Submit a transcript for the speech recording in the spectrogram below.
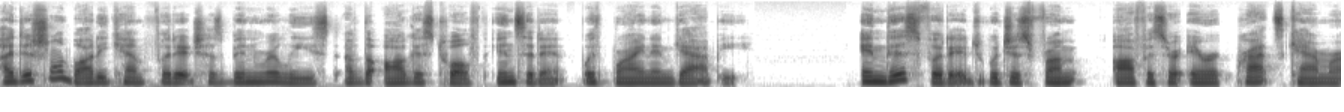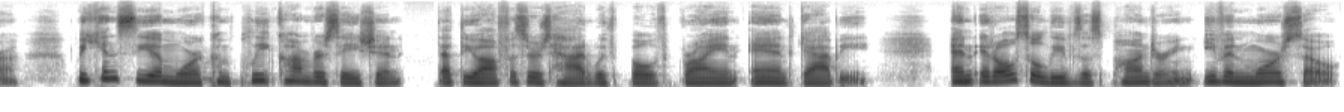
Additional body cam footage has been released of the August 12th incident with Brian and Gabby. In this footage, which is from Officer Eric Pratt's camera, we can see a more complete conversation that the officers had with both Brian and Gabby. And it also leaves us pondering, even more so,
